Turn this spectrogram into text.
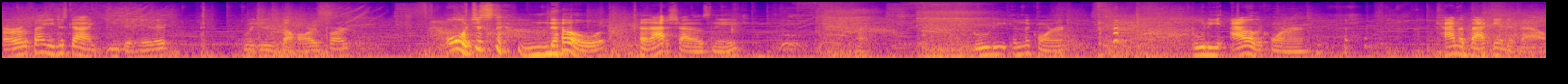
Earth thing. You just gotta need to hit it, which is the hard part. Oh, just no to that Shadow Sneak. Booty in the corner. Booty out of the corner. Kind of back in it now.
